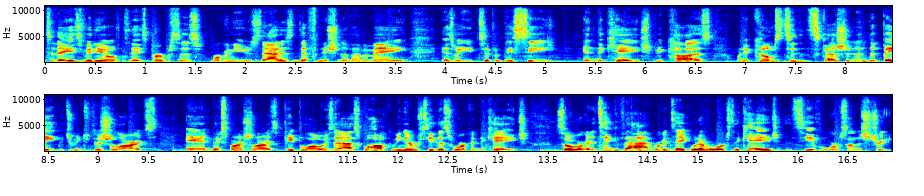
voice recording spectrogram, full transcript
today's video, today's purposes, we're going to use that as the definition of MMA, is what you typically see in the cage. Because when it comes to the discussion and debate between traditional arts and mixed martial arts, people always ask, well, how can we never see this work in the cage? So we're going to take that, we're going to take whatever works in the cage and see if it works on the street.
